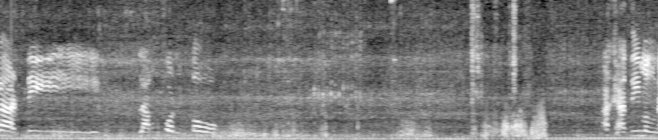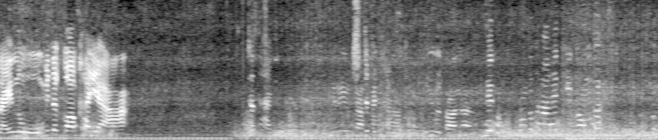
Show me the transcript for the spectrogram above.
ากาศดี หลังฝนตก อากาศดีเมืองไหนหนู มีแต่กองขยะจะถ่ายอยู่จะไปทำอยู่ตอนนั้นเฮ็ดมันก็พาให้คิดน้องด้วยผู้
